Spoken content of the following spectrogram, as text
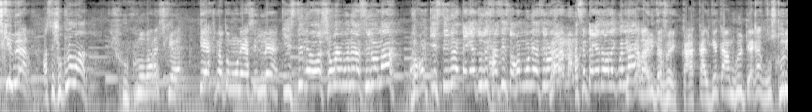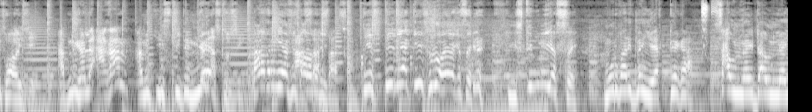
আজকে বার আজকে শুক্রবার? শুক্রবার আজকে? কেক না তো মনে আসিল না। কিস্তি নেওয়ার সময় মনে আসছিল না? যখন কিস্তি নিয়ে টাকা তুলে খাসিস তখন মনে আসছিল না? না, না। আজকে টাকা দেওয়া লাগবে না? বাড়িতে আছে। কালকে কাম করে টাকা ঘুষ করে থোয়া হয়েছে। আপনি খাইলে আগান আমি কিস্তিতে নিয়ে আসতেছি। তাড়াতাড়ি নিয়ে আসিস আচ্ছা, তাড়াতাড়ি। আচ্ছা, আচ্ছা। কিস্তি নিয়ে কি শুরু হয়ে গেছে? কিস্তি বলি আসছে মোর বাড়িতে নাই এক টাকা চাউল নাই ডাউল নাই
